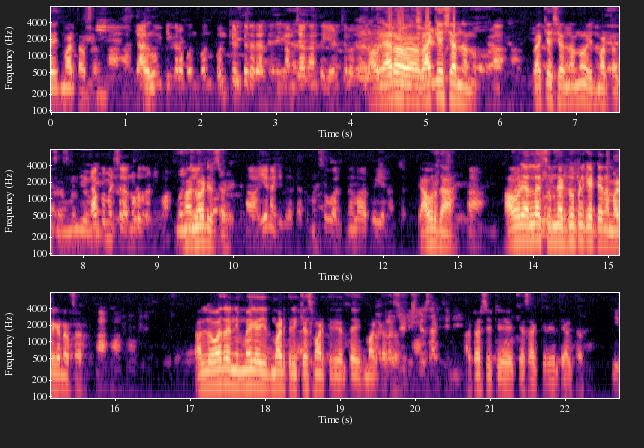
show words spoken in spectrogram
ಇದು ಮಾಡ್ತಾವ್ ಸರ್. ಯಾರು ಈ ತರ ಬಂದ್ ಬಂದ್ ಬಂದ್ ಕೇಳ್ತಿರೋದು ಯಾರು? ನಮ್ ಜಾಗ ಅಂತ ಹೇಳ್ತಿರೋದು ಯಾರು? ಅವ್ರು ಯಾರೋ ರಾಕೇಶ್ ಅನ್ನೋನು. ರಾಕೇಶ್ ಅನ್ನೋನು ಇದು ಮಾಡ್ತಾವ್ ಸರ್. ಡಾಕ್ಯುಮೆಂಟ್ಸ್ ಎಲ್ಲ ನೋಡಿದ್ರ ನೀವು? ಹಾ, ನೋಡಿರಿ ಸರ್. ಅವ್ರದ ಏನಾಗಿದೆ? ಡಾಕ್ಯುಮೆಂಟ್ಸ್ ಒರಿಜಿನಲ್ ಅಥವಾ ಏನಂತ? ಅವ್ರದಾ? ಹಾ. ಅವರೆಲ್ಲ ಸುಮ್ಮನೆ ಡೂಪ್ಲಿಕೇಟ್ ಏನೋ ಮಾಡ್ಕೊಂಡ್ರ ಸರ್. ಹಾ ಹಾ ಹಾ. ಅಲ್ಲಿ ಹೋದ್ರೆ ನಿಮಗೆ ಇದು ಮಾಡ್ತೀರಿ ಕೇಸ್ ಮಾಡ್ತೀರಿ ಅಂತ ಇದು ಮಾಡ್ತಾರೆ ಸರ್. ಅಟ್ರಾಸಿಟಿ ಕೇಸ್ ಹಾಕ್ತೀರಿ ಅಂತ ಹೇಳ್ತಾರೆ. ಈ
